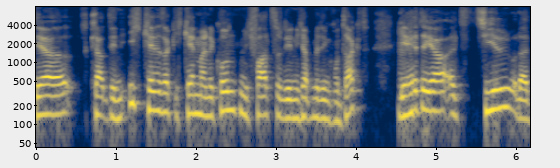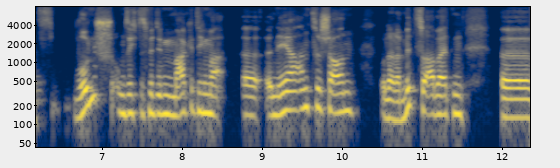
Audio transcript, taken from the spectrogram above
der, klar, den ich kenne, sagt, ich kenne meine Kunden, ich fahre zu denen, ich habe mit denen Kontakt, der mhm. hätte ja als Ziel oder als Wunsch, um sich das mit dem Marketing mal äh, näher anzuschauen oder da mitzuarbeiten, äh,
